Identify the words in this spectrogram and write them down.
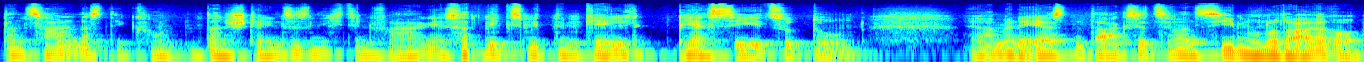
dann zahlen das die Kunden, dann stellen sie es nicht in Frage. Es hat nichts mit dem Geld per se zu tun. Ja, meine ersten Tagsätze waren 700 Euro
